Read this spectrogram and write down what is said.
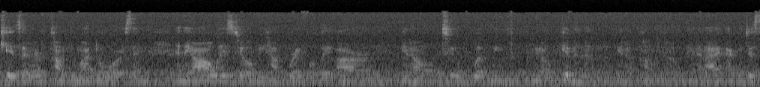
kids that have come through my doors, and and they always tell me how grateful they are, you know, to what we've, you know, given them, you know, coming up. And I, I can just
